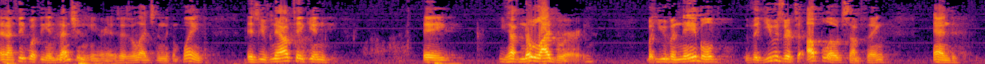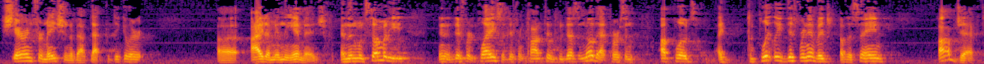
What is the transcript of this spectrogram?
and I think what the invention here is, as alleged in the complaint, is you've now taken a, you have no library, but you've enabled the user to upload something and share information about that particular uh, item in the image. And then when somebody in a different place, a different content who doesn't know that person uploads a completely different image of the same object,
